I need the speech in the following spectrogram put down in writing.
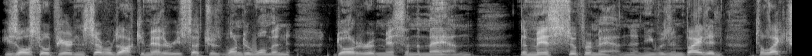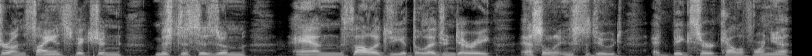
He's also appeared in several documentaries such as Wonder Woman, Daughter of Myth and the Man, The Myth Superman, and he was invited to lecture on science fiction, mysticism, and mythology at the legendary Esalen Institute at Big Sur, California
